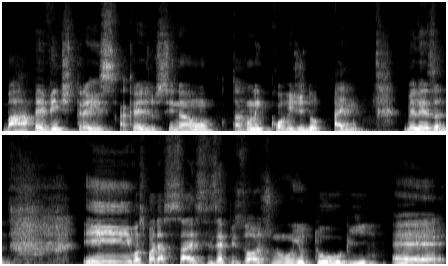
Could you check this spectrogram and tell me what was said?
barra P23, acredito. Se não, tá com o link corrigido aí. Beleza? E você pode acessar esses episódios no YouTube, é,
